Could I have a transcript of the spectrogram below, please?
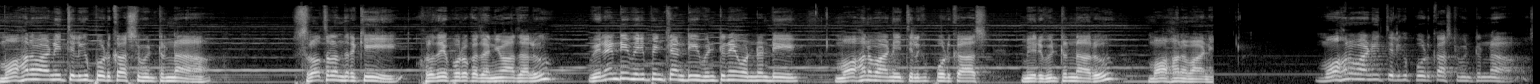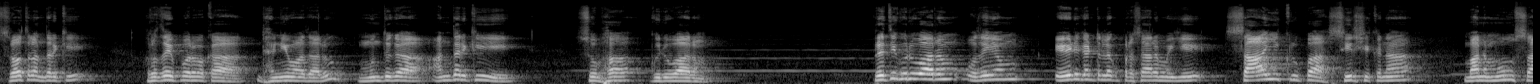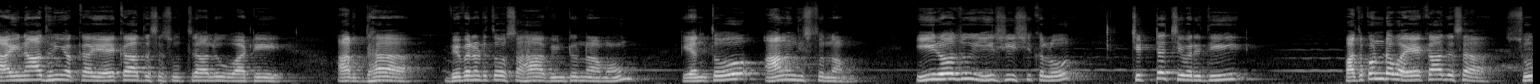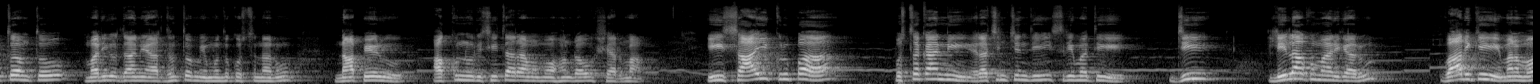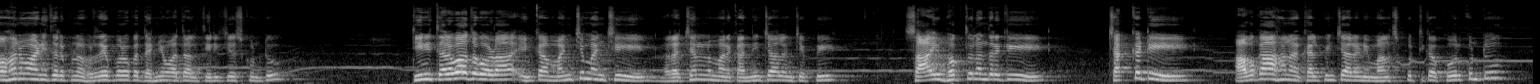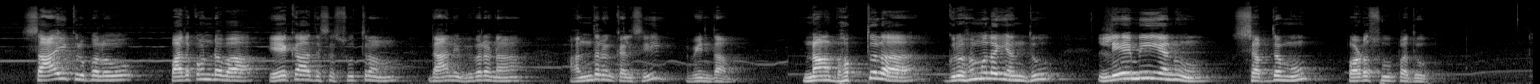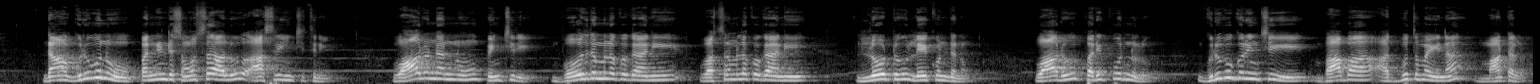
Mohanavani Telugu podcast వింటున్న శ్రోతలందరికీ హృదయపూర్వక ధన్యవాదాలు. వినండి వినిపించండి వింటూనే ఉండండి. మోహనవాణి తెలుగు పోడ్కాస్ట్ మీరు వింటున్నారు మోహనవాణి. మోహనవాణి తెలుగు పోడ్కాస్ట్ వింటున్న శ్రోతలందరికీ హృదయపూర్వక ధన్యవాదాలు. ముందుగా అందరికీ శుభ గురువారం. ప్రతి గురువారం ఉదయం ఏడు గంటలకు ప్రసారమయ్యే సాయి కృప శీర్షికన మనము సాయినాథుని యొక్క ఏకాదశ సూత్రాలు వాటి అర్ధ వివరణతో సహా వింటున్నాము ఎంతో ఆనందిస్తున్నాము. ఈరోజు ఈ శీర్షికలో చిట్ట చివరిది పదకొండవ ఏకాదశ సూత్రంతో మరియు దాని అర్థంతో మేము ముందుకు వస్తున్నాను నా పేరు అక్కునూరి సీతారామ మోహన్ రావు శర్మ. ఈ సాయి కృప పుస్తకాన్ని రచించింది శ్రీమతి జి లీలాకుమారి గారు. వారికి మన మోహనవాణి తరపున హృదయపూర్వక ధన్యవాదాలు తెలియజేసుకుంటూ దీని తర్వాత కూడా ఇంకా మంచి మంచి రచనలు మనకు అందించాలని చెప్పి సాయి భక్తులందరికీ చక్కటి అవగాహన కల్పించాలని మనస్ఫూర్తిగా కోరుకుంటూ సాయి కృపలో పదకొండవ ఏకాదశ సూత్రం దాని వివరణ అందరం కలిసి విందాం. నా భక్తుల గృహముల యందు లేమి అను శబ్దము పొడసూపదు. నా గురువును పన్నెండు సంవత్సరాలు ఆశ్రయించి తిని వారు నన్ను పెంచిరి. భోజనములకు కానీ వస్త్రములకు కానీ లోటు లేకుండను. వారు పరిపూర్ణులు. గురువు గురించి బాబా అద్భుతమైన మాటలు.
